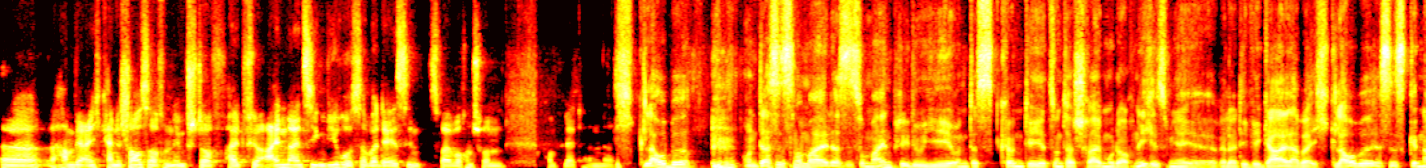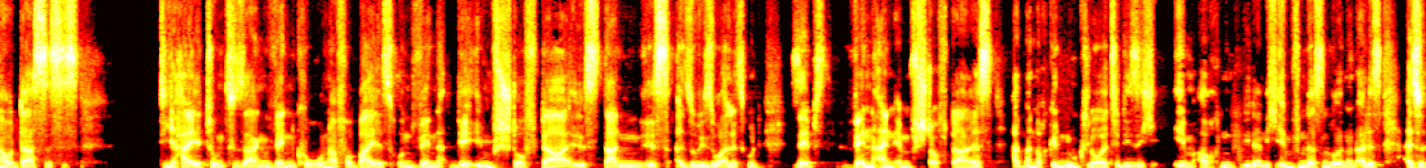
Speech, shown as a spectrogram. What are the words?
äh, haben wir eigentlich keine Chance auf einen Impfstoff. Halt für einen einzigen Virus, aber der ist in zwei Wochen schon komplett anders. Ich glaube, und das ist nochmal, das ist so mein Plädoyer und das könnt ihr jetzt unterschreiben oder auch nicht, ist mir äh, relativ egal, aber ich glaube, es ist genau das, es ist die Haltung zu sagen, wenn Corona vorbei ist und wenn der Impfstoff da ist, dann ist sowieso alles gut. Selbst wenn ein Impfstoff da ist, hat man noch genug Leute, die sich eben auch wieder nicht impfen lassen wollen und alles. Also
